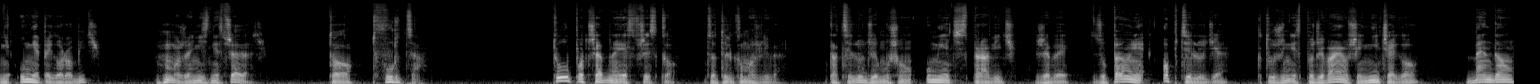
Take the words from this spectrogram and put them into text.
nie umie tego robić, może nic nie sprzedać. To twórca. Tu potrzebne jest wszystko, co tylko możliwe. Tacy ludzie muszą umieć sprawić, żeby zupełnie obcy ludzie, którzy nie spodziewają się niczego, będą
